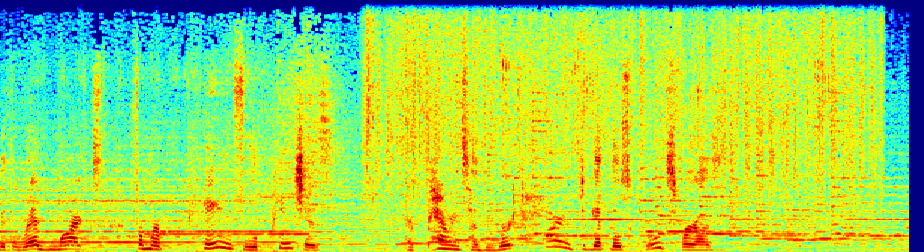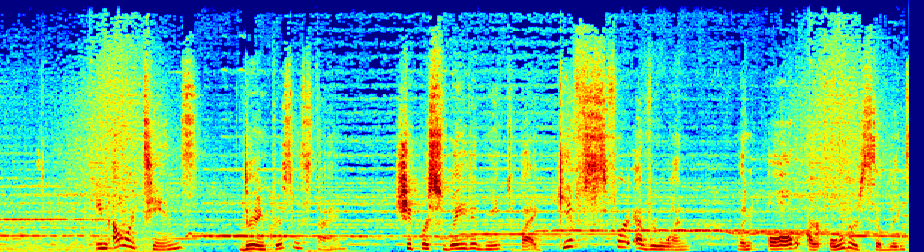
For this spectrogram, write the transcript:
with red marks from her painful pinches. Our parents had worked hard to get those clothes for us. In our teens, during Christmas time, she persuaded me to buy gifts for everyone when all our older siblings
